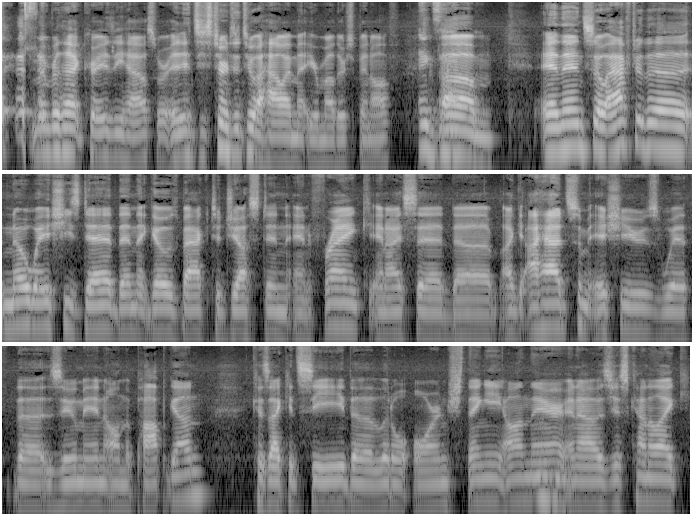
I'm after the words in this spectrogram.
Remember that crazy house where it, it just turns into a How I Met Your Mother spinoff? exactly. Um, and then so after the No Way She's Dead, then that goes back to Justin and Frank. And I said uh, I, I had some issues with the zoom in on the pop gun because I could see the little orange thingy on there, Mhm. and I was just kind of like,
